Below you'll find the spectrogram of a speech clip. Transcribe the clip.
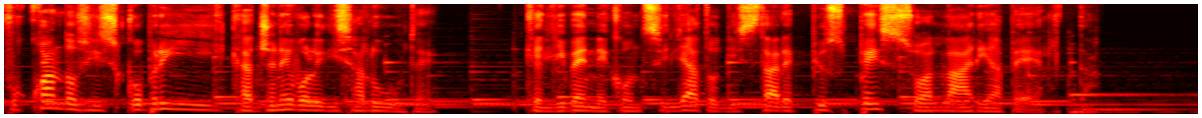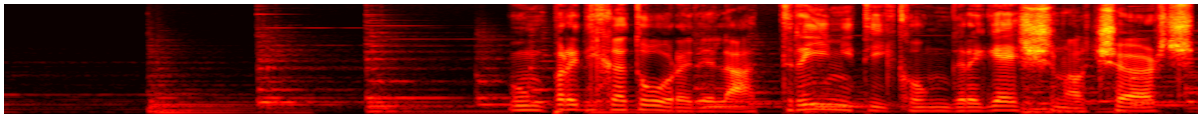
fu quando si scoprì cagionevole di salute che gli venne consigliato di stare più spesso all'aria aperta. Un predicatore della Trinity Congregational Church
